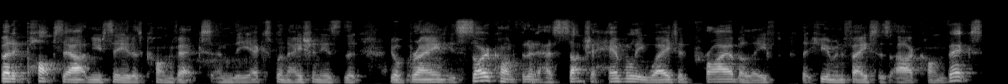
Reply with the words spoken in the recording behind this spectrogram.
but it pops out and you see it as convex. And the explanation is that your brain is so confident, it has such a heavily weighted prior belief that human faces are convex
